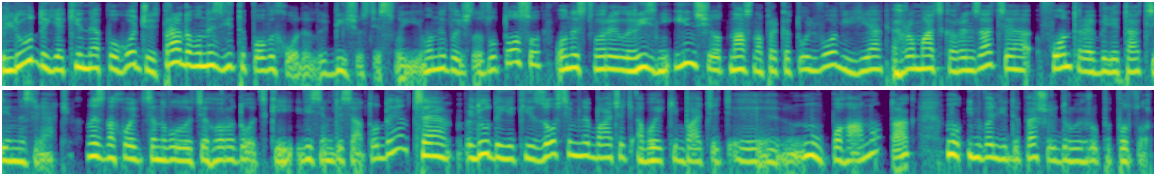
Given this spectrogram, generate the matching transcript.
люди, які не погоджують. Правда, вони звідти повиходили в більшості своїй. Вони вийшли з УТОСу, вони створили різні інші. От нас, наприклад, у Львові є громадська організація Фонд реабілітації незрячих. Вони знаходяться на вулиці Городоцькій, 81. Це люди, які зовсім не бачать, або які бачать е, ну погано, так ну інваліди першої другої групи позор.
